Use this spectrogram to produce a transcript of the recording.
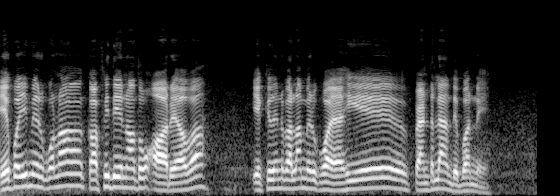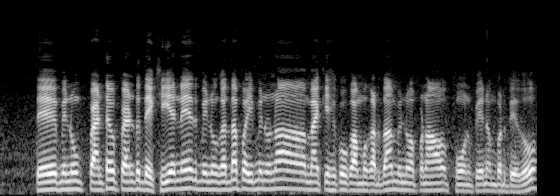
ਇਹ ਭਾਈ ਮੇਰੇ ਕੋਲ ਨਾ ਕਾਫੀ ਦਿਨਾਂ ਤੋਂ ਆ ਰਿਹਾ ਵਾ। ਇੱਕ ਦਿਨ ਪਹਿਲਾਂ ਮੇਰੇ ਕੋਲ ਆਇਆ ਸੀ ਇਹ ਪੈਂਟ ਲੈਣ ਦੇ ਬਹਾਨੇ। ਤੇ ਮੈਨੂੰ ਪੈਂਟ ਪੈਂਟ ਦੇਖੀ ਇਹਨੇ ਤੇ ਮੈਨੂੰ ਕਹਿੰਦਾ ਭਾਈ ਮੈਨੂੰ ਨਾ ਮੈਂ ਕਿਸੇ ਕੋ ਕੰਮ ਕਰਦਾ, ਮੈਨੂੰ ਆਪਣਾ ਫੋਨ ਪੇ ਨੰਬਰ ਦੇ ਦਿਓ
